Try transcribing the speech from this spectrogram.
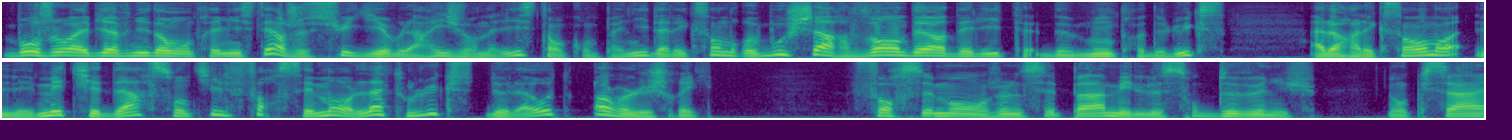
Bonjour et bienvenue dans Montre et Mystère, je suis Guillaume Larry, journaliste en compagnie d'Alexandre Bouchard, vendeur d'élite de montres de luxe. Alors Alexandre, les métiers d'art sont-ils forcément l'atout luxe de la haute horlogerie? Forcément, je ne sais pas, mais ils le sont devenus. Donc ça,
